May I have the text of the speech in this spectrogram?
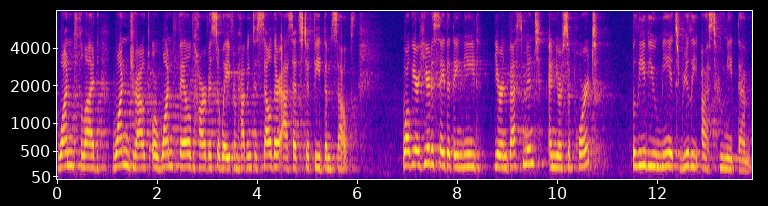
one flood, one drought, or one failed harvest away from having to sell their assets to feed themselves. While we are here to say that they need your investment and your support, believe you me, it's really us who need them.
